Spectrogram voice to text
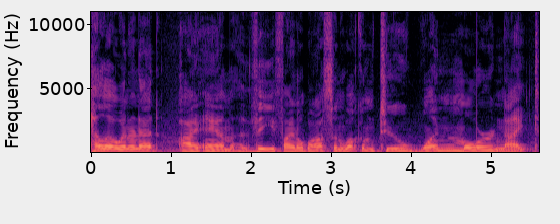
Hello, Internet. I am the final boss, and welcome to One More Night.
